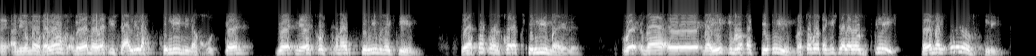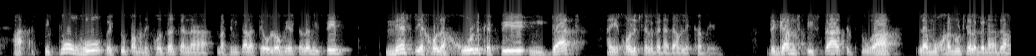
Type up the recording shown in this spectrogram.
אה, אני אומר, ויאמר לכי שאלי לך כלים מן החוץ, כן? ונראה כל שכנה את כלים ריקים. ויצא כבר כל הכלים האלה. אה, ויהי כמלות הכלים, ואתה אומר, תגיש עליי עוד כלי. ויאמר, אין עוד כלי. הסיפור הוא, ושוב פעם אני חוזר כאן למה שנקרא לתיאולוגיה של הניסים, נס יכול לחול כפי מידת היכולת של הבן אדם לקבל. זה גם תפיסה שקשורה למוכנות של הבן אדם.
